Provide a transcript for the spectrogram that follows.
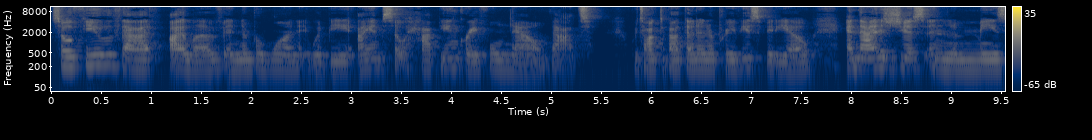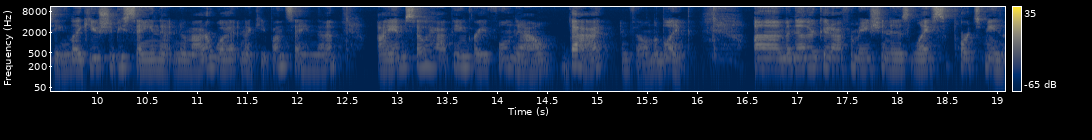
So a few that I love, and number one, it would be, I am so happy and grateful now that. We talked about that in a previous video, and that is just an amazing, like you should be saying that no matter what, and I keep on saying that. I am so happy and grateful now that, and fill in the blank. Um, another good affirmation is life supports me in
